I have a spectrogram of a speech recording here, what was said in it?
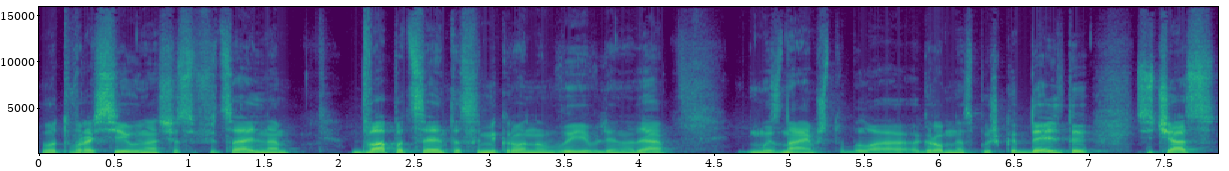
Вот в России у нас сейчас официально два пациента с омикроном выявлено, да. Мы знаем, что была огромная вспышка дельты. Сейчас,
